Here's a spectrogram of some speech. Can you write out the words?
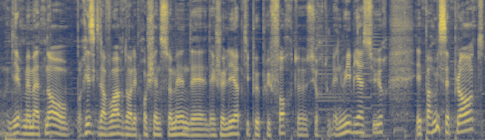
On va mais maintenant, on risque d'avoir dans les prochaines semaines des, gelées un petit peu plus fortes, surtout les nuits bien sûr. Et parmi ces plantes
